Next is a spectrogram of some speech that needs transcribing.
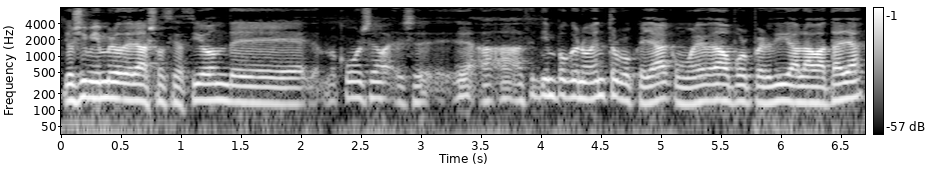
yo soy miembro de la asociación de. ¿Cómo se llama? Eh, Hace tiempo que no entro porque ya, como le he dado por perdida la batalla.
